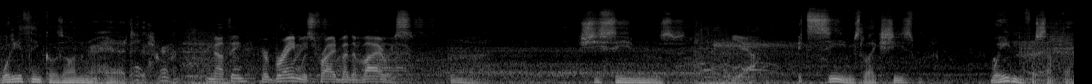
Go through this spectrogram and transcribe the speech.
What do you think goes on in her head? Nothing. Her brain was fried by the virus. She seems. Yeah. It seems like she's waiting for something.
